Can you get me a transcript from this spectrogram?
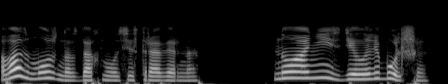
Возможно, вздохнула сестра Верна. Но они сделали больше.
